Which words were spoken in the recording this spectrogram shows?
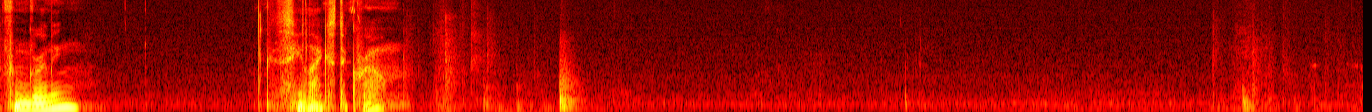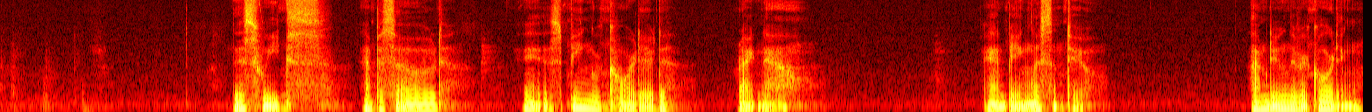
from grooming he likes to groom. This week's episode is being recorded right now and being listened to. I'm doing the recording,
